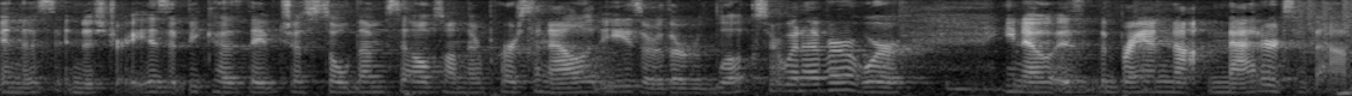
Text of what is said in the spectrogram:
in this industry? Is it because they've just sold themselves on their personalities or their looks or whatever? Or, you know, is the brand not matter to them?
